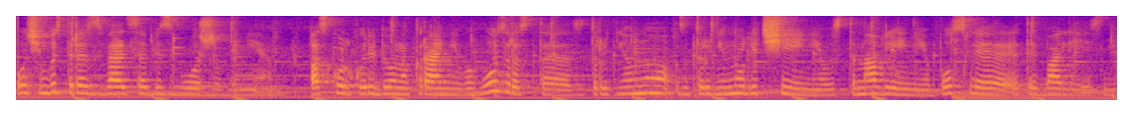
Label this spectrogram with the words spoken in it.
Очень быстро развивается обезвоживание. Поскольку ребенок раннего возраста, затруднено, затруднено лечение, восстановление после этой болезни.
